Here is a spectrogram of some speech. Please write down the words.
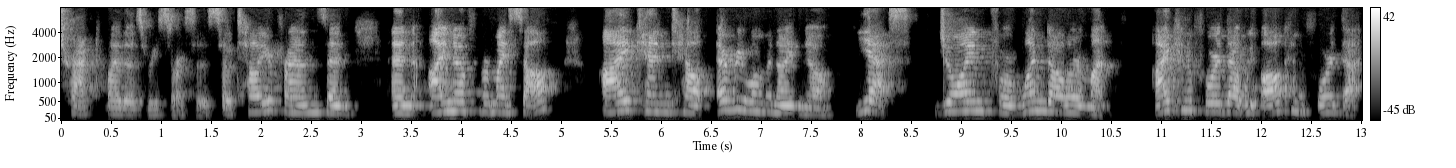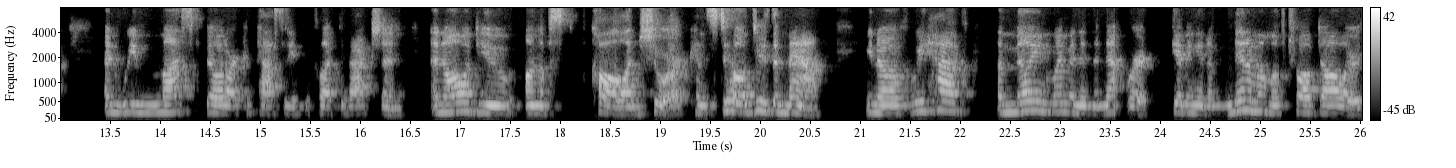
tracked by those resources. So tell your friends and, and I know for myself, I can tell every woman I know, yes, join for $1 a month. I can afford that, we all can afford that. And we must build our capacity for collective action. And all of you on the call, I'm sure, can still do the math. You know, if we have a million women in the network giving it a minimum of $12,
